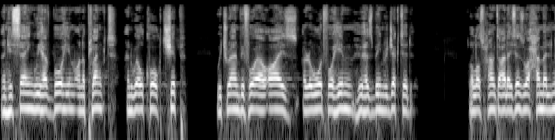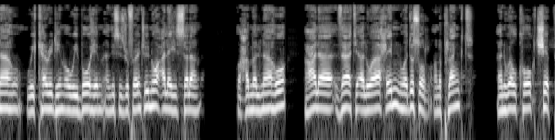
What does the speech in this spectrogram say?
And he's saying we have bore him on a planked and well-caulked ship which ran before our eyes, a reward for him who has been rejected. Allah subhanahu wa ta'ala says, وَحَمَلْنَاهُ We carried him or we bore him, and this is referring to Nuh alayhi salam. وَحَمَلْنَاهُ عَلَى ذَاتِ أَلْوَاحٍ وَدُسُرٍ On a planked and well-caulked ship.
